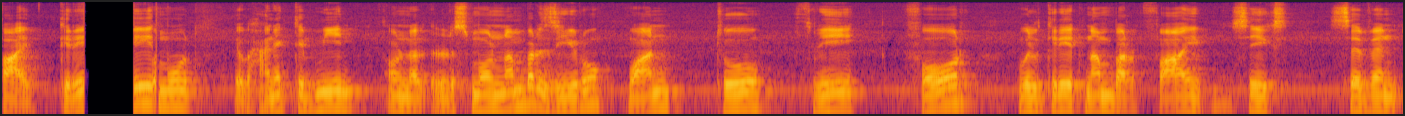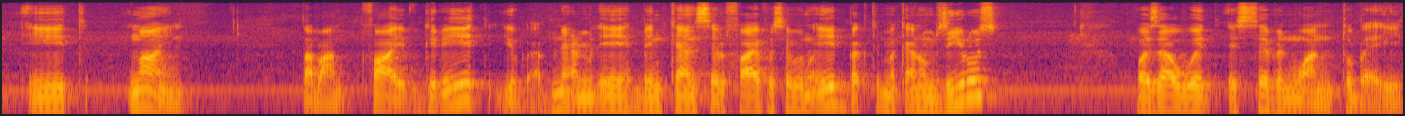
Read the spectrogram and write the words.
5 جريت سمول يبقى هنكتب مين قلنا السمول نمبر 0 1 2 3 4 والجريت نمبر 5 6 7 8 9 طبعا 5 جريت يبقى بنعمل إيه؟ بنكنسل 5 و 7 و 8 بكتب مكانهم زيروز وازود ال 7 1 تبقى 8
